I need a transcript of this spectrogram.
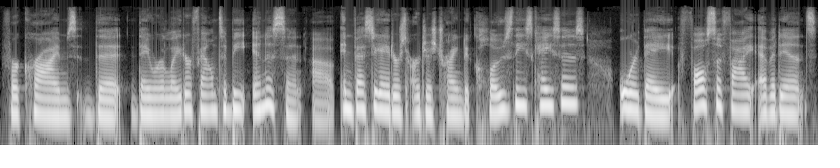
for crimes that they were later found to be innocent of. Investigators are just trying to close these cases or they falsify evidence.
